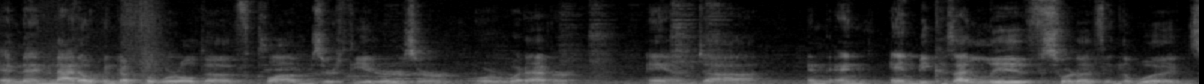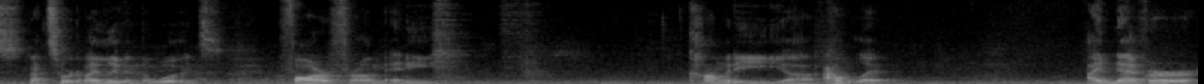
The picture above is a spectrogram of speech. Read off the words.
and then that opened up the world of clubs or theaters or, or whatever, and uh, and and and because I live sort of in the woods, not sort of, I live in the woods, far from any comedy uh, outlet. I never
